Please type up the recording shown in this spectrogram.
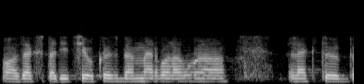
az expedíció közben, mert valahol a legtöbb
